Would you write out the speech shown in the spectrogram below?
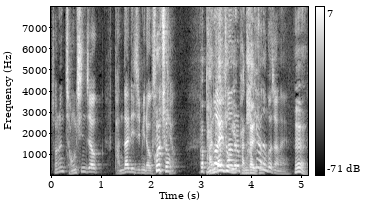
저는 정신적 반달리즘이라고 그렇죠. 생각해요. 그러니까 문화유산을 반달족이에요, 반달족. 파괴하는 거잖아요. 예.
